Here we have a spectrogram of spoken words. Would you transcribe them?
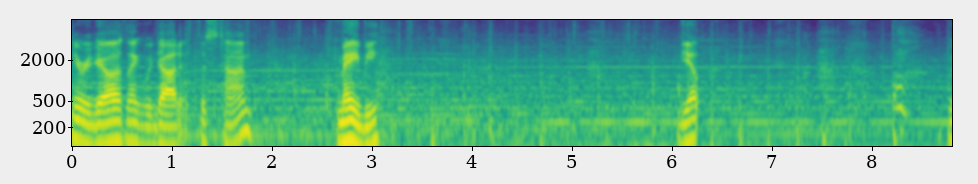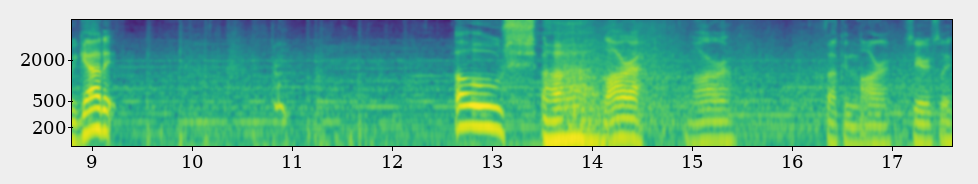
Here we go. I think we got it this time. Maybe. Yep. We got it. Oh, uh, Lara. Lara. Fucking Lara. Seriously.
